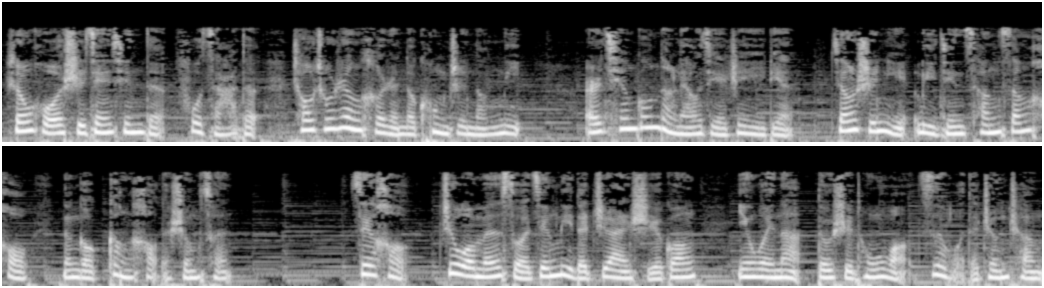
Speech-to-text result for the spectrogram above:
生活是艰辛的、复杂的，超出任何人的控制能力。而谦恭的了解这一点，将使你历经沧桑后能够更好的生存。最后，致我们所经历的至暗时光，因为那都是通往自我的征程。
